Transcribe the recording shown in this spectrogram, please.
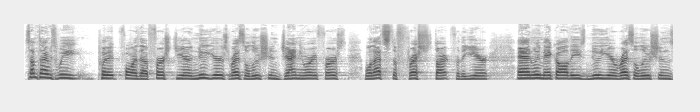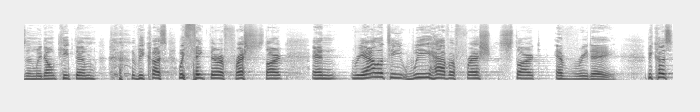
Sometimes we put it for the first year, New Year's resolution, January 1st. Well, that's the fresh start for the year. And we make all these New Year resolutions and we don't keep them because we think they're a fresh start. And reality, we have a fresh start every day. Because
